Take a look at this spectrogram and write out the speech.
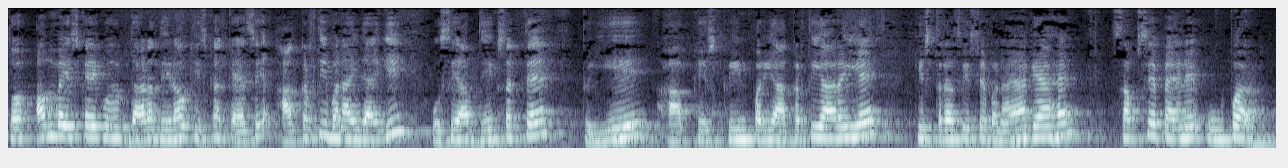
तो अब मैं इसका एक उदाहरण दे रहा हूँ कि इसका कैसे आकृति बनाई जाएगी, उसे आप देख सकते हैं। तो ये आपके स्क्रीन पर ये आकृति आ रही है, किस तरह से इसे बनाया गया है। सबसे पहले ऊपर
